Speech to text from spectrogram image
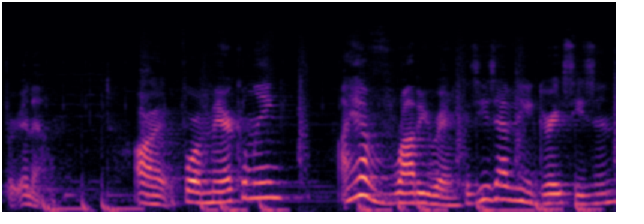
for NL. All right, for American League, I have Robbie Ray because he's having a great season.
